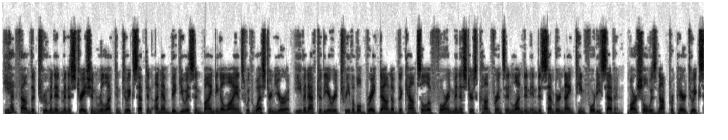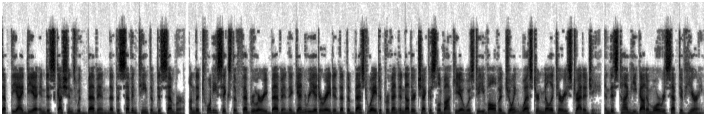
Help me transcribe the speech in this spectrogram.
He had found the Truman administration reluctant to accept an unambiguous and binding alliance with Western Europe even after the irretrievable breakdown of the Council of Foreign Ministers Conference in London in December 1947. Marshall was not prepared to accept the idea in discussions with Bevin that the 17th of December. On the 26th of February, Bevin again reiterated that the best way to prevent another Czechoslovakia was to evolve a joint Western military strategy, and this time he got a more receptive hearing,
